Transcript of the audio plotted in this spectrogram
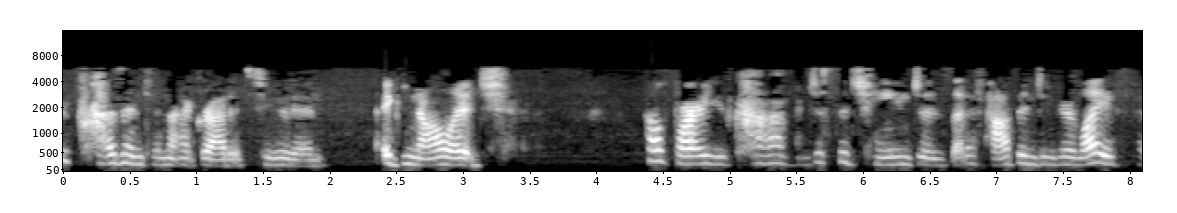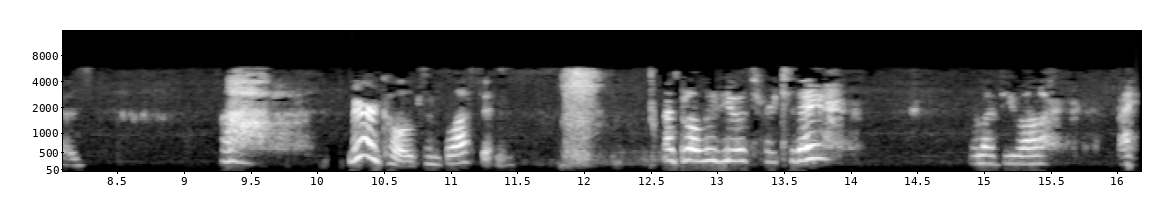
be present in that gratitude and acknowledge how far you've come and just the changes that have happened in your life as ah, miracles and blessings. That's what I'll leave you with for today. I love you all. Bye.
